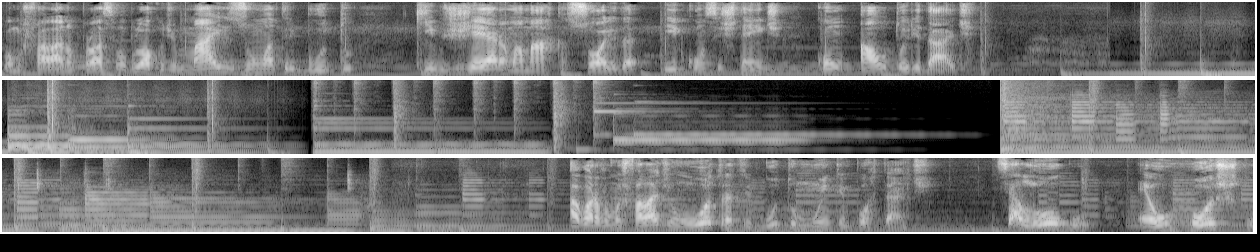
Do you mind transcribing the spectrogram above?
Vamos falar no próximo bloco de mais um atributo que gera uma marca sólida e consistente com autoridade. Agora vamos falar de um outro atributo muito importante se a logo é o rosto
